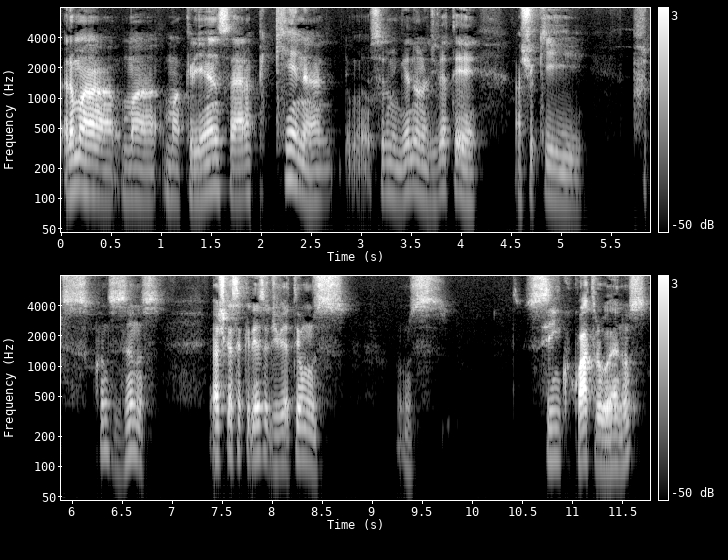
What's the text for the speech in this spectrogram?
Era uma, uma, uma criança, era pequena, se não me engano, ela devia ter, acho que, putz, quantos anos? Eu acho que essa criança devia ter uns, uns 5, 4 anos.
